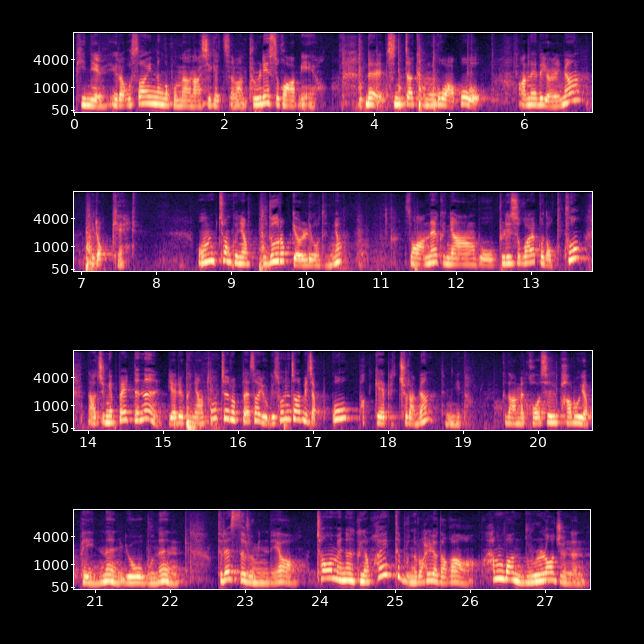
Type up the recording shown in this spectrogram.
비닐이라고 써있는 거 보면 아시겠지만 분리수거함이에요. 네, 진짜 견고하고 안에를 열면 이렇게 엄청 그냥 부드럽게 열리거든요. 그래서 안에 그냥 뭐 분리수거 할 거 넣고 나중에 뺄 때는 얘를 그냥 통째로 빼서 여기 손잡이 잡고 밖에 배출하면 됩니다. 그 다음에 거실 바로 옆에 있는 이 문은 드레스룸인데요. 처음에는 그냥 화이트 문으로 하려다가 한번 눌러주는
